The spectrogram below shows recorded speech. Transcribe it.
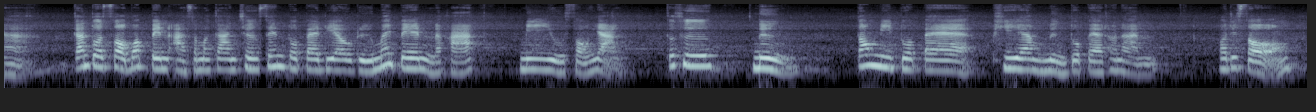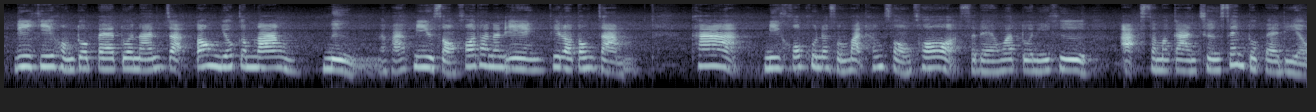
อ่า การตรวจสอบว่าเป็นอสมการเชิงเส้นตัวแปรเดียวหรือไม่เป็นนะคะ มีอยู่ 2 อย่าง ก็คือ 1. ต้องมีตัวแปรเพียง 1 ตัวแปรเท่านั้น ข้อที่2 dg ของตัวแปรตัวนั้นจะต้องยกกำลัง1นะคะ มีอยู่ 2 ข้อเท่านั้นเองที่เราต้องจำ ถ้ามีครบคุณสมบัติทั้ง 2 ข้อ แสดงว่าตัวนี้คืออสมการเชิงเส้นตัวแปรเดียว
